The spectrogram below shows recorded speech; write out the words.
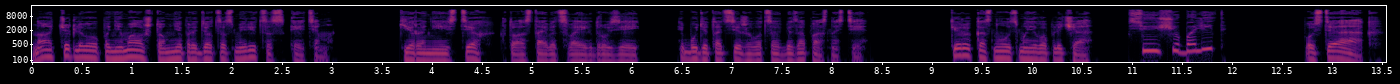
но отчетливо понимал, что мне придется смириться с этим. Кира не из тех, кто оставит своих друзей и будет отсиживаться в безопасности. Кира коснулась моего плеча. «Все еще болит?» «Пустяк,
